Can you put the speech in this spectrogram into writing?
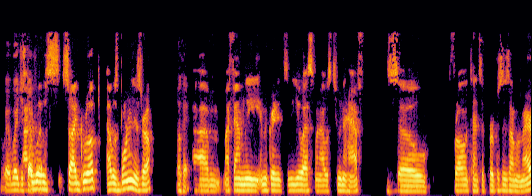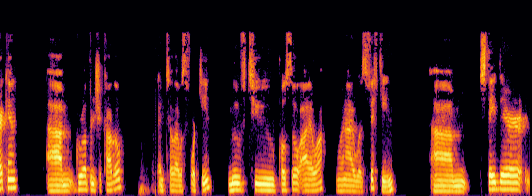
Where, where'd you I start from? was so I grew up. I was born in Israel. Okay. Um, my family immigrated to the U.S. when I was two and a half. So, for all intents and purposes, I'm American. Um, grew up in Chicago Okay. until I was 14. Moved to Postville, Iowa when I was 15. Um, stayed there,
